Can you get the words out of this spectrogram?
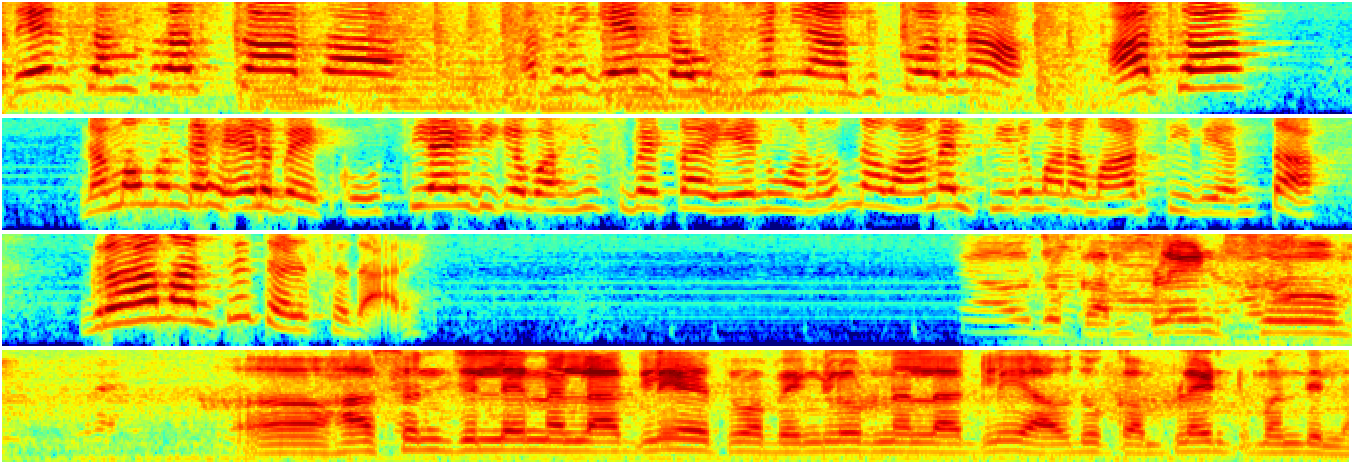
ಅದೇನ್ ಸಂತ್ರಸ್ತ ಆತ? ಆತನಿಗೇನ್ ದೌರ್ಜನ್ಯ ಆಗಿತ್ತು? ಅದನ್ನ ಆತ ನಮ್ಮ ಮುಂದೆ ಹೇಳಬೇಕು ಸಿಐಡಿಗೆ ವಹಿಸಬೇಕಾ ಏನು ಅನ್ನೋದು ನಾವು ಆಮೇಲೆ ತೀರ್ಮಾನ ಮಾಡ್ತೀವಿ ಅಂತ ಗೃಹ ಮಂತ್ರಿ ತಿಳಿಸಿದ್ದಾರೆ. ಯಾವುದು ಕಂಪ್ಲೇಂಟ್ಸು ಹಾಸನ ಜಿಲ್ಲೆನಲ್ಲಾಗಲಿ ಅಥವಾ ಬೆಂಗಳೂರಿನಲ್ಲಾಗಲಿ ಯಾವುದು ಕಂಪ್ಲೇಂಟ್ ಬಂದಿಲ್ಲ.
